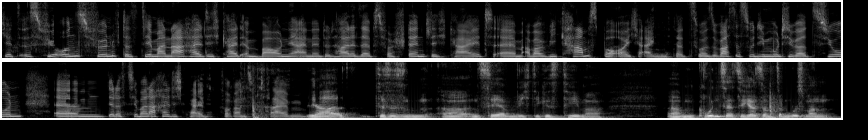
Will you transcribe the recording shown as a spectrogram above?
Jetzt ist für uns fünf das Thema Nachhaltigkeit im Bauen ja eine totale Selbstverständlichkeit. Ähm, aber wie kam es bei euch eigentlich dazu? Also was ist so die Motivation, ähm, das Thema Nachhaltigkeit voranzutreiben? Ja, das ist ein, äh, ein sehr wichtiges Thema. Ähm, grundsätzlich, also da muss man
